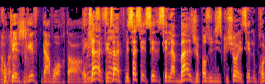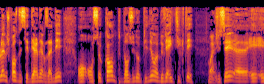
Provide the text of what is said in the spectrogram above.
faut que je risque d'avoir tort. Exact, ça. exact. Mais ça, c'est, la base, je pense, d'une discussion. Et c'est le problème, je pense, de ces dernières années. On, on se campe dans une opinion, on devient étiqueté. Ouais. Tu sais, euh, et,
